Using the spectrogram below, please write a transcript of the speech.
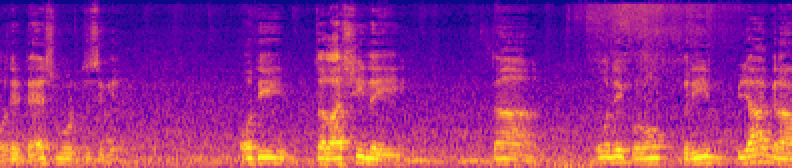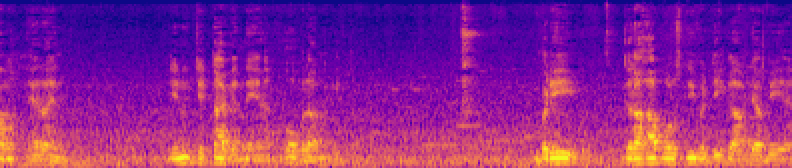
ਉਹਦੇ ਡੈਸ਼ਬੋਰਡ 'ਚ ਸੀਗੇ। ਉਹਦੀ ਤਲਾਸ਼ੀ ਲਈ ਤਾਂ ਉਹਦੇ ਕੋਲੋਂ ਕਰੀਬ 50 ਗ੍ਰਾਮ ਹੈਰੋਇਨ ਜਿਹਨੂੰ ਚਿੱਟਾ ਕਹਿੰਦੇ ਆ, ਉਹ ਬਰਾਮਦ ਕੀਤਾ। ਬੜੀ ਦਰਾਹਾ ਪੁਲਿਸ ਦੀ ਵੱਡੀ ਕਾਮਯਾਬੀ ਹੈ।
